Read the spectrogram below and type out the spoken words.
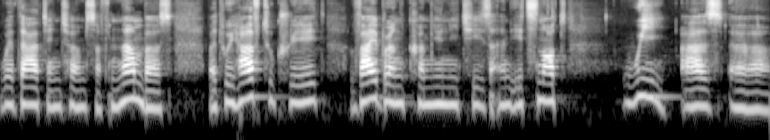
with that in terms of numbers, but we have to create vibrant communities, and it's not we as uh,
